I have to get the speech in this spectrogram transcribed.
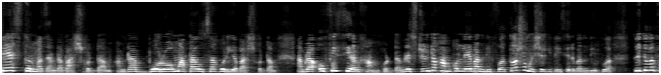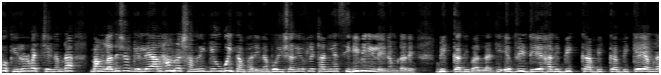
বেস্তর মাঝে আমরা বাস করতাম। আমরা বড় মাথা উঁচা করিয়া বাস করতাম। আমরা অফিসিয়াল কাম করতাম। রেস্টুরেন্টও কাম করলে বান্দির ফুয়া, তোর সমস্যা কি দিয়েছে রে বান্দির ফুয়া? তুই তো ফকিরের বাচ্চাই না আমরা বাংলাদেশে গেলে আলহামরা সামনে গিয়ে বইতাম পারি না। বরিশালি হলে টানিয়া সিঁড়ি বিড়ি লাইন আমরা রে, ভিক্ষা দিবার লাগি। এভরি ডে খালি ভিক্ষা ভিক্ষা, ভিক্ষে আমরা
